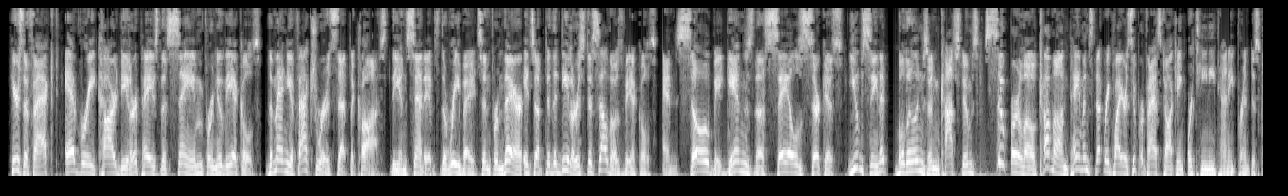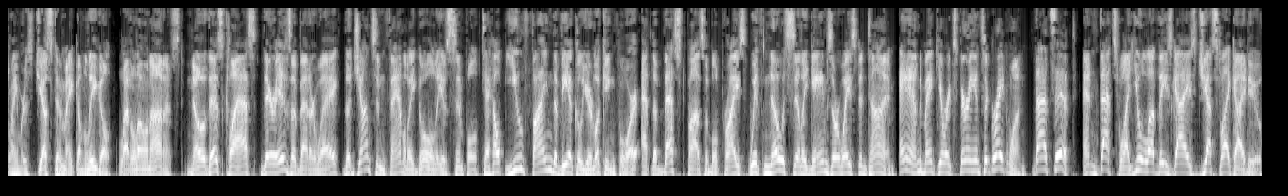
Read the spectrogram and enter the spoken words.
Here's a fact. Every car dealer pays the same for new vehicles. The manufacturers set the cost, the incentives, the rebates, and from there, it's up to the dealers to sell those vehicles. And so begins the sales circus. You've seen it. Balloons and costumes, super low, come on payments that require super fast talking or teeny tiny print disclaimers just to make them legal, let alone honest. Know this class, there is a better way. The Johnson family goal is simple, to help you find the vehicle you're looking for at the best possible price with no silly games or wasted time and make your experience a great one. That's it. And that's why you'll love these guys just like I do.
